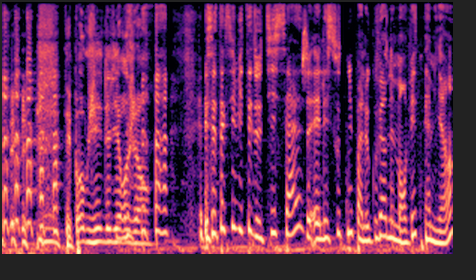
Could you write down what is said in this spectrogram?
T'es pas obligé de le dire aux gens. Et cette activité de tissage, elle est soutenue par le gouvernement vietnamien,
